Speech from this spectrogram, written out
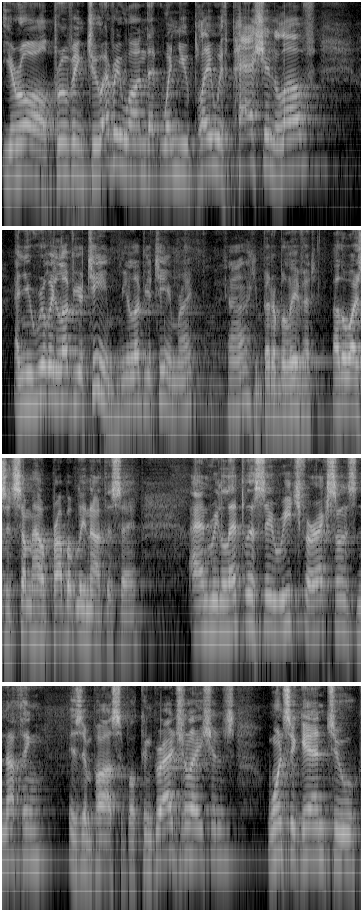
your all, proving to everyone that when you play with passion, love, and you really love your team, you love your team, right? Huh? You better believe it. Otherwise, it's somehow probably not the same. And relentlessly reach for excellence, nothing is impossible. Congratulations once again to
